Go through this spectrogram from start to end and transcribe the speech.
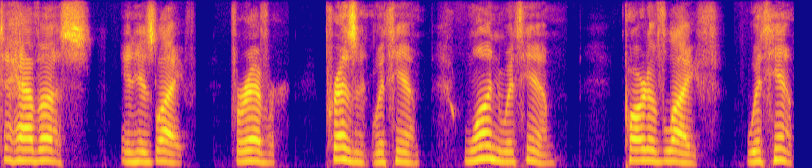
to have us in his life forever, present with him, one with him, part of life with him.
